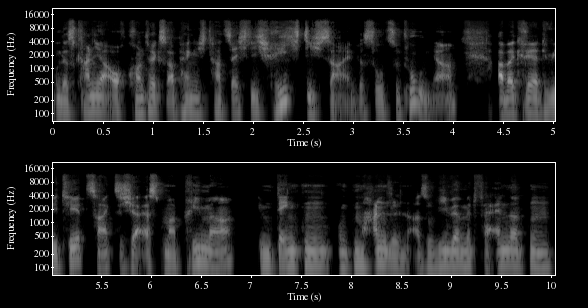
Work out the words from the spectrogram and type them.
Und das kann ja auch kontextabhängig tatsächlich richtig sein, das so zu tun, ja. Aber Kreativität zeigt sich ja erstmal prima im Denken und im Handeln, also wie wir mit veränderten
